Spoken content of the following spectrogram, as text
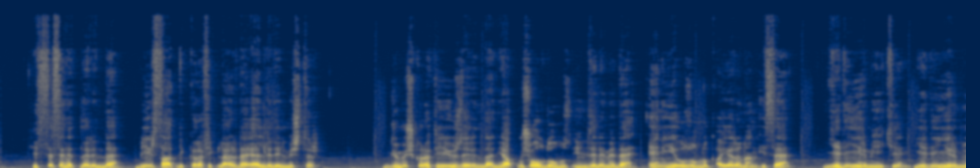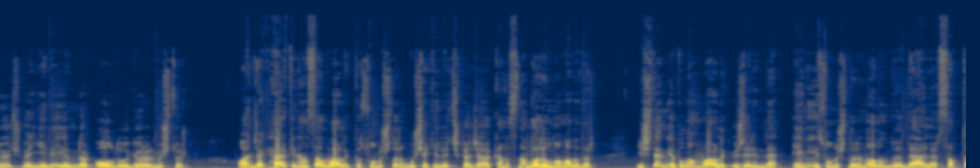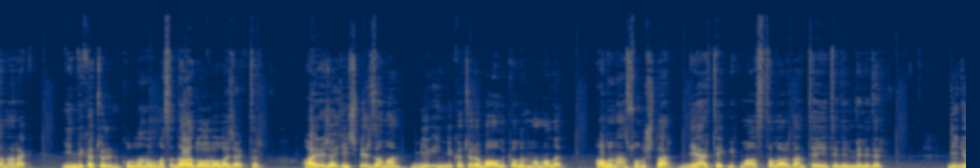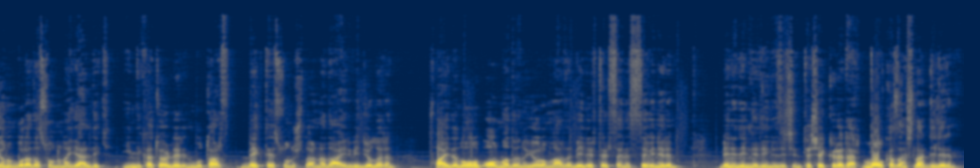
hisse senetlerinde 1 saatlik grafiklerde elde edilmiştir. Gümüş grafiği üzerinden yapmış olduğumuz incelemede en iyi uzunluk ayarının ise 7.22, 7.23 ve 7.24 olduğu görülmüştür. Ancak her finansal varlıkta sonuçların bu şekilde çıkacağı kanısına varılmamalıdır. İşlem yapılan varlık üzerinde en iyi sonuçların alındığı değerler saptanarak indikatörün kullanılması daha doğru olacaktır. Ayrıca hiçbir zaman bir indikatöre bağlı kalınmamalı, alınan sonuçlar diğer teknik vasıtalardan teyit edilmelidir. Videonun burada sonuna geldik. İndikatörlerin bu tarz backtest sonuçlarına dair videoların faydalı olup olmadığını yorumlarda belirtirseniz sevinirim. Beni dinlediğiniz için teşekkür eder, bol kazançlar dilerim.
